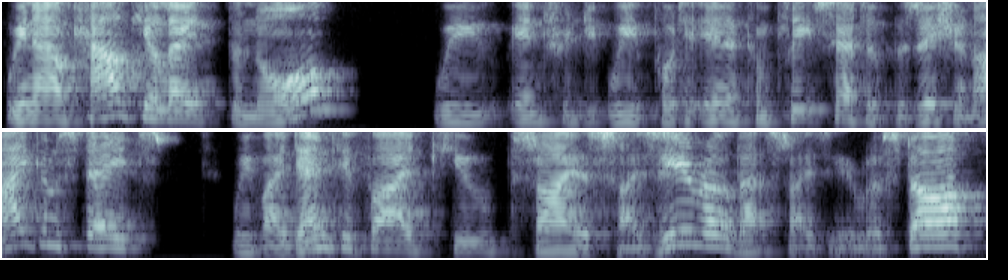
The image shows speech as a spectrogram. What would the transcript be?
We now calculate the norm. We, introduce, we put it in a complete set of position eigenstates. We've identified Q psi as psi zero, that's psi zero star.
